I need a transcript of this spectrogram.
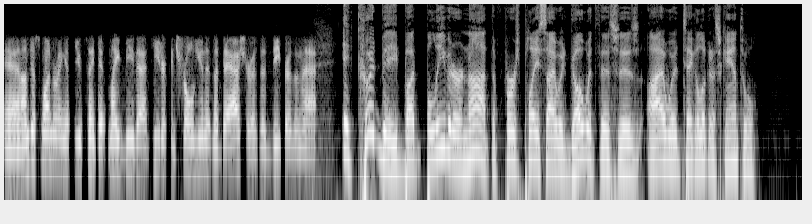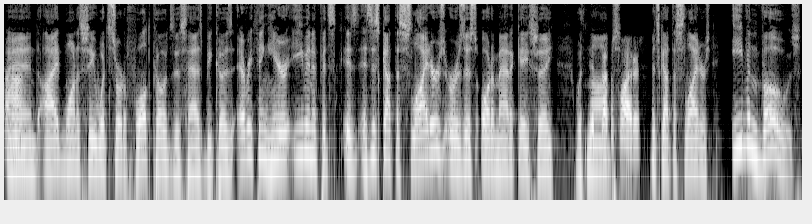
And I'm just wondering if you think it might be that heater control unit in the dash, or is it deeper than that? It could be, but believe it or not, the first place I would go with this is I would take a look at a scan tool. Uh-huh. And I'd want to see what sort of fault codes this has because everything here, even if it's is has this got the sliders or is this automatic AC with knobs? It's got the sliders. It's got the sliders. Even those,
